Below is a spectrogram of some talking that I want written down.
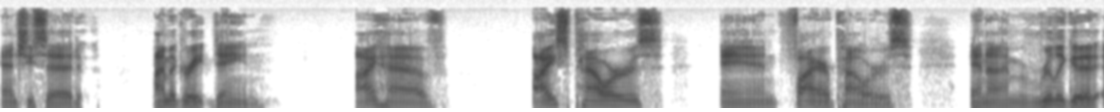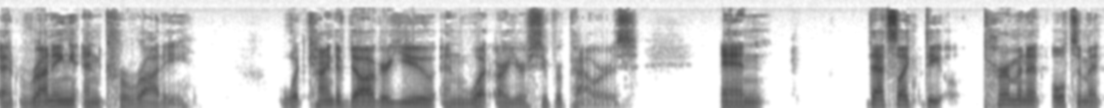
and she said, I'm a Great Dane. I have ice powers and fire powers, and I'm really good at running and karate. What kind of dog are you, and what are your superpowers? And that's like the permanent, ultimate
